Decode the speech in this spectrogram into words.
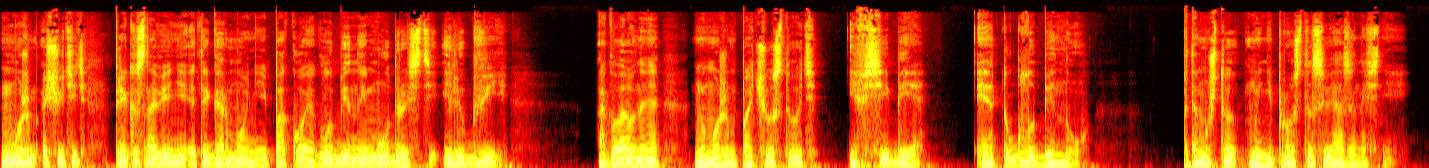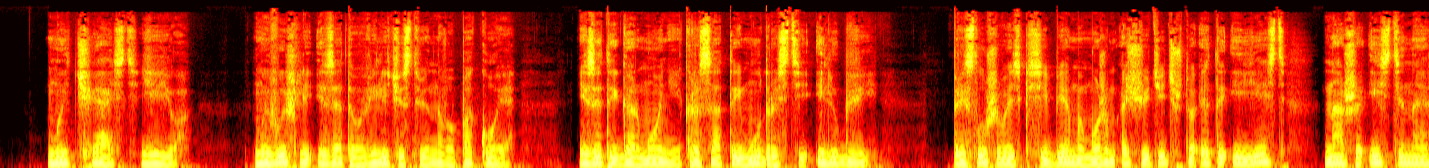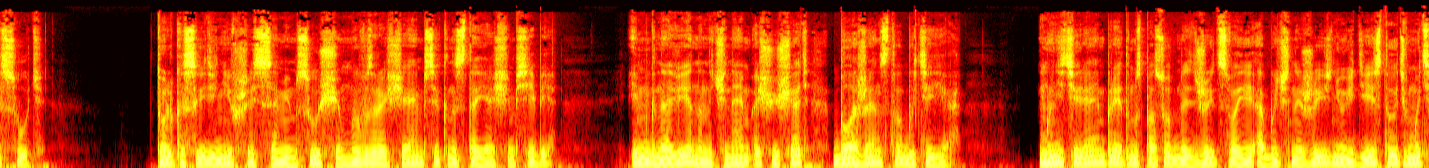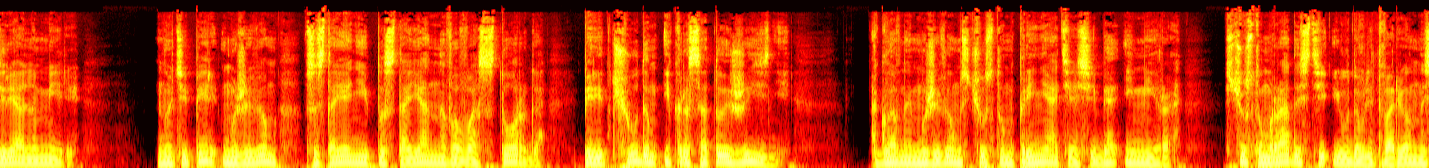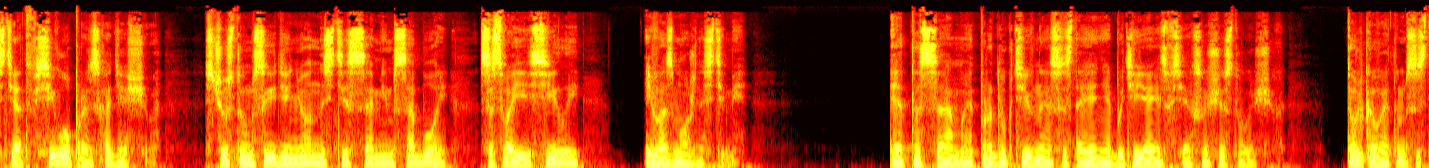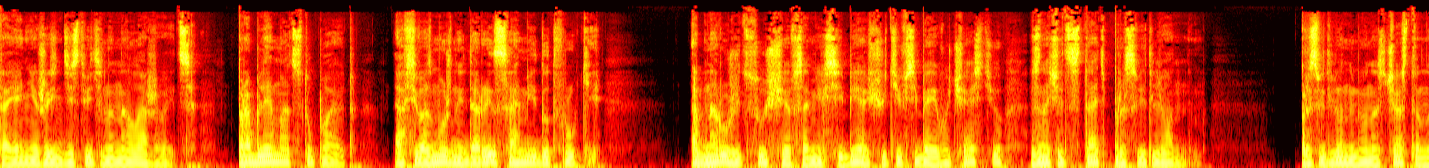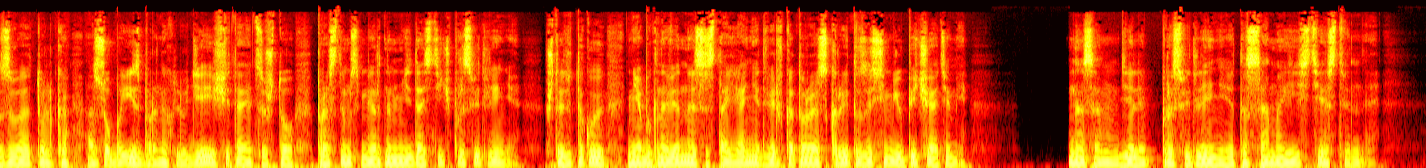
мы можем ощутить прикосновение этой гармонии, покоя, глубины, мудрости и любви. А главное, мы можем почувствовать и в себе эту глубину. Потому что мы не просто связаны с ней. Мы часть ее – мы вышли из этого величественного покоя, из этой гармонии, красоты, мудрости и любви. Прислушиваясь к себе, мы можем ощутить, что это и есть наша истинная суть. Только соединившись с самим сущим, мы возвращаемся к настоящим себе и мгновенно начинаем ощущать блаженство бытия. Мы не теряем при этом способность жить своей обычной жизнью и действовать в материальном мире – но теперь мы живем в состоянии постоянного восторга перед чудом и красотой жизни. А главное, мы живем с чувством принятия себя и мира, с чувством радости и удовлетворенности от всего происходящего, с чувством соединенности с самим собой, со своей силой и возможностями. Это самое продуктивное состояние бытия из всех существующих. Только в этом состоянии жизнь действительно налаживается – Проблемы отступают, а всевозможные дары сами идут в руки. Обнаружить сущее в самих себе, ощутив себя его частью, значит стать просветленным. Просветленными у нас часто называют только особо избранных людей, и считается, что простым смертным не достичь просветления, что это такое необыкновенное состояние, дверь в которое скрыта за семью печатями. На самом деле просветление – это самое естественное,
